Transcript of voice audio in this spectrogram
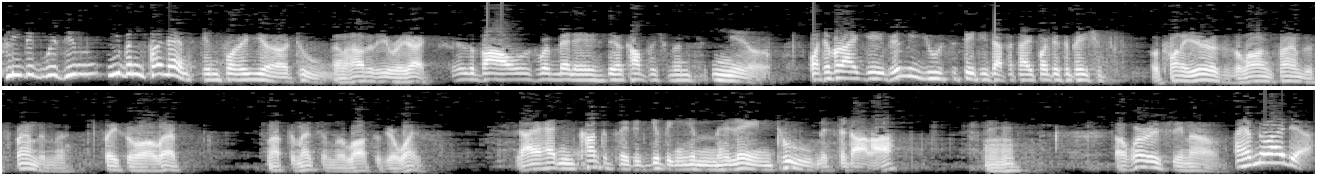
pleaded with him, even financed him for a year or two. And how did he react? Well, the vows were many, the accomplishments nil. Whatever I gave him, he used to sate his appetite for dissipation. Well, 20 years is a long time to spend in the face of all that. Not to mention the loss of your wife. I hadn't contemplated giving him Helene, too, Mr. Dollar. Mm-hmm. Uh, where is she now? I have no idea.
